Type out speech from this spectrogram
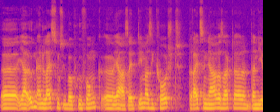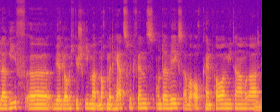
äh, ja, irgendeine Leistungsüberprüfung. Äh, ja, seitdem er sie coacht, 13 Jahre, sagt er, Daniela Rief, äh, wie er, glaube ich, geschrieben hat, noch mit Herzfrequenz unterwegs, aber auch kein Powermeter am Rad. Mhm.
